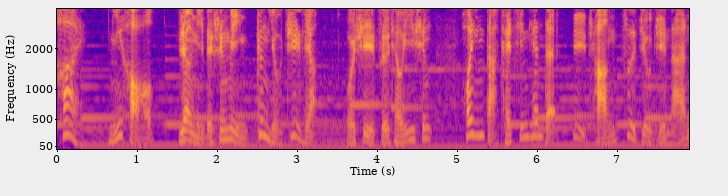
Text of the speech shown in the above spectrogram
嗨，你好，让你的生命更有质量。我是泽乔医生，欢迎打开今天的日常自救指南。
